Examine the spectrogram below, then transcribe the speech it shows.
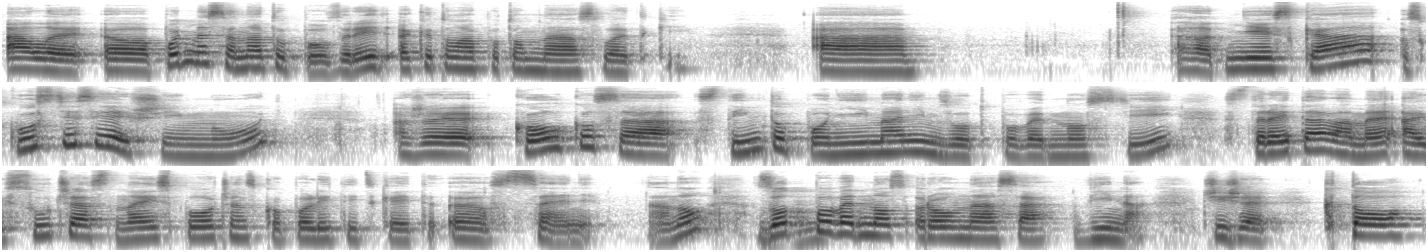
Ale uh, poďme sa na to pozrieť, aké to má potom následky. A, a dneska skúste si aj všimnúť, že koľko sa s týmto ponímaním zodpovednosti stretávame aj v súčasnej spoločensko-politickej uh, scéne. Áno? Zodpovednosť rovná sa vina. Čiže kto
